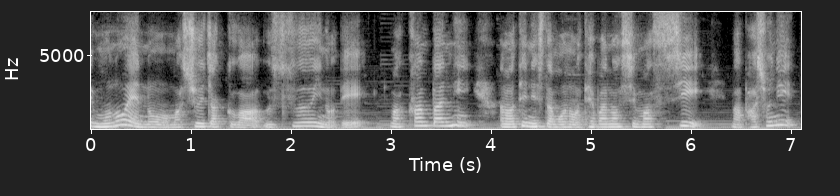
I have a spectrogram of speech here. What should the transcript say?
で物への、ま執着は薄いので、まあ、簡単にあの手にしたものを手放しますし、まあ、場所に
